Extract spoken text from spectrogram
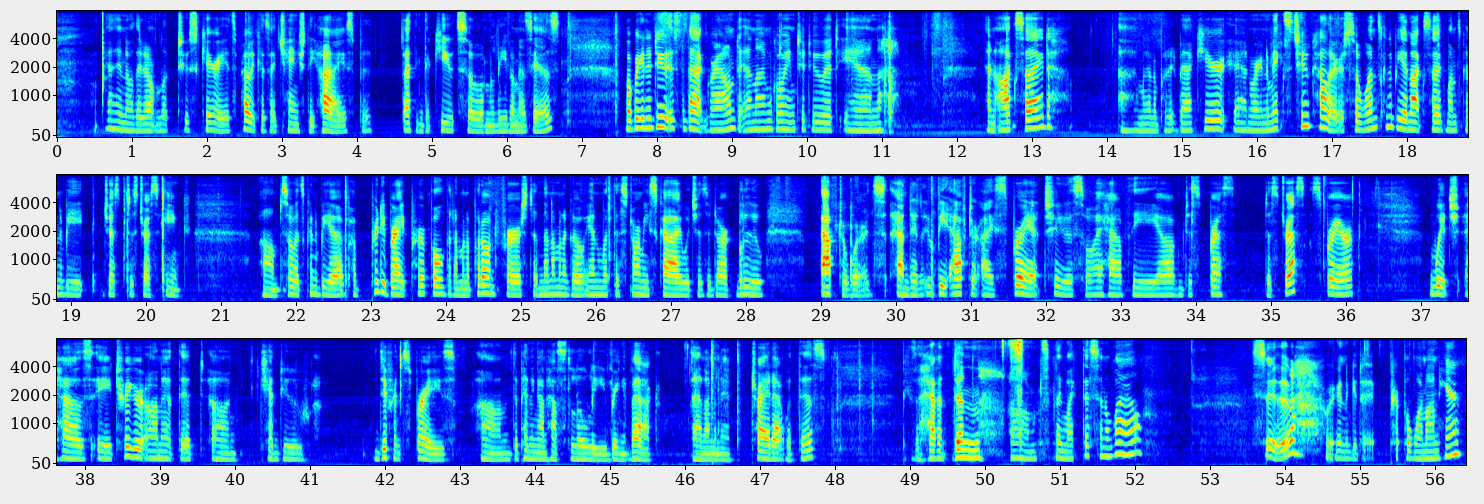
I know they don't look too scary. It's probably because I changed the eyes, but I think they're cute, so I'm going to leave them as is. What we're going to do is the background, and I'm going to do it in an oxide I'm going to put it back here and we're going to mix two colors. So one's going to be an oxide, one's going to be just distress ink. Um, so it's going to be a, a, pretty bright purple that I'm going to put on first and then I'm going to go in with the stormy sky which is a dark blue afterwards and it, will be after I spray it too so I have the um, distress, distress sprayer which has a trigger on it that um, can do different sprays um, depending on how slowly you bring it back and I'm going to try it out with this because I haven't done um, something like this in a while. So we're going to get a purple one on here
